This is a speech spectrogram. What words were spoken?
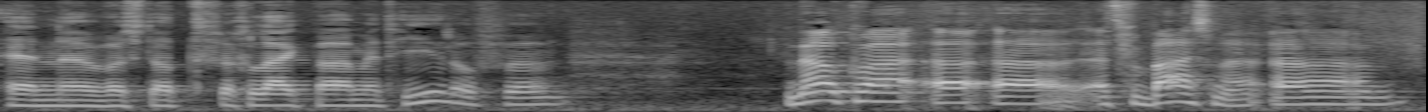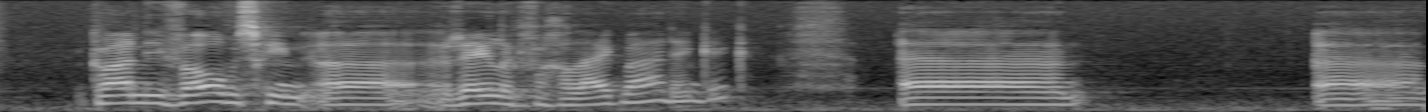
En uh, was dat vergelijkbaar met hier? Of, uh... Nou, qua, uh, het verbaast me. Ehm, qua niveau misschien redelijk vergelijkbaar, denk ik. Ehm, ehm,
